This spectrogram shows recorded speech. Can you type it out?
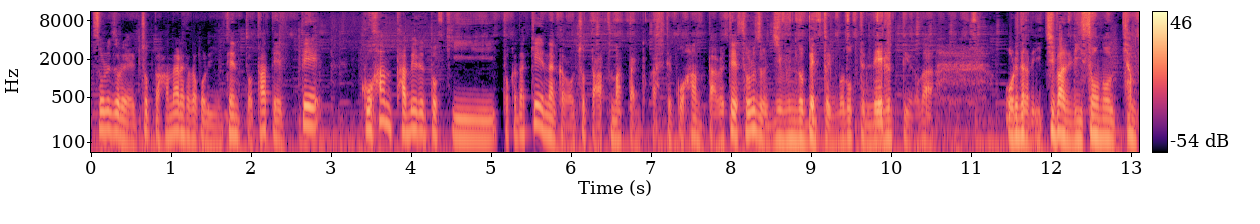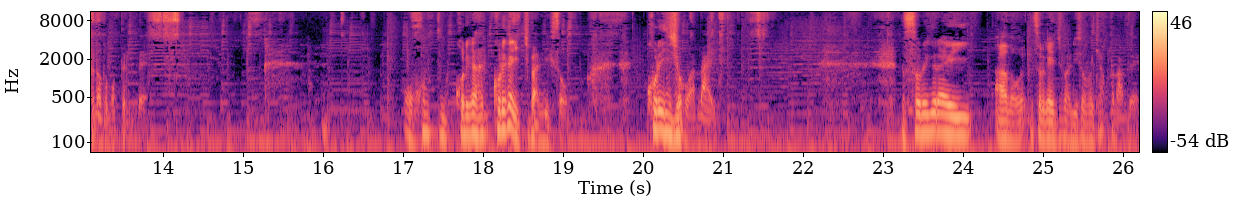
それぞれちょっと離れたところにテント立てて、ご飯食べるときとかだけなんかをちょっと集まったりとかしてご飯食べて、それぞれ自分のベッドに戻って寝るっていうのが、俺の中で一番理想のキャンプだと思ってるんで。もう本当にこれが、これが一番理想。これ以上はない。それぐらい、あの、それが一番理想のキャンプなんで。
